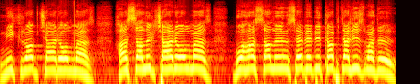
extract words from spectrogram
Mikrop çare olmaz. Hastalık çare olmaz. Bu hastalığın sebebi kapitalizmadır.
